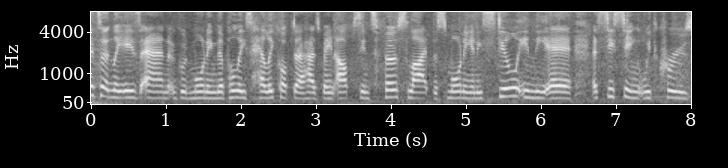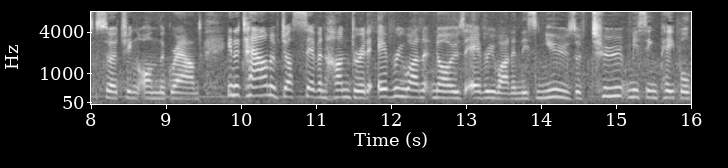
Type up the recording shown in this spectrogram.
It certainly is, and good morning. The police helicopter has been up since first light this morning and is still in the air, assisting with crews searching on the ground. In a town of just 700, everyone knows everyone, and this news of two missing people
